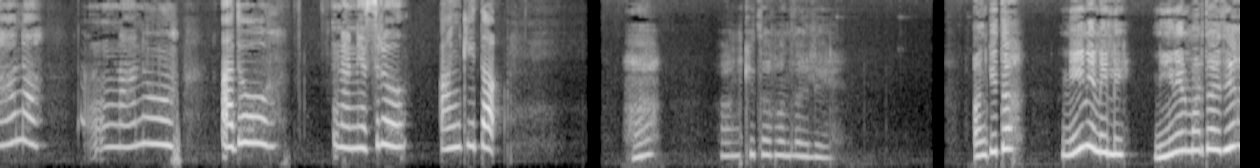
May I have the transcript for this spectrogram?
ನಾನು? ನಾನು ಅದು ನನ್ನ ಹೆಸರು ಅಂಕಿತಾ. ಹಾ? ಅಂಕಿತಾ ಬಂದ ಇಲ್ಲಿ? ಅಂಕಿತಾ ನೀನೇನಿಲ್ಲಿ ನೀನೇನು ಮಾಡ್ತಾ ಇದೀಯ?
